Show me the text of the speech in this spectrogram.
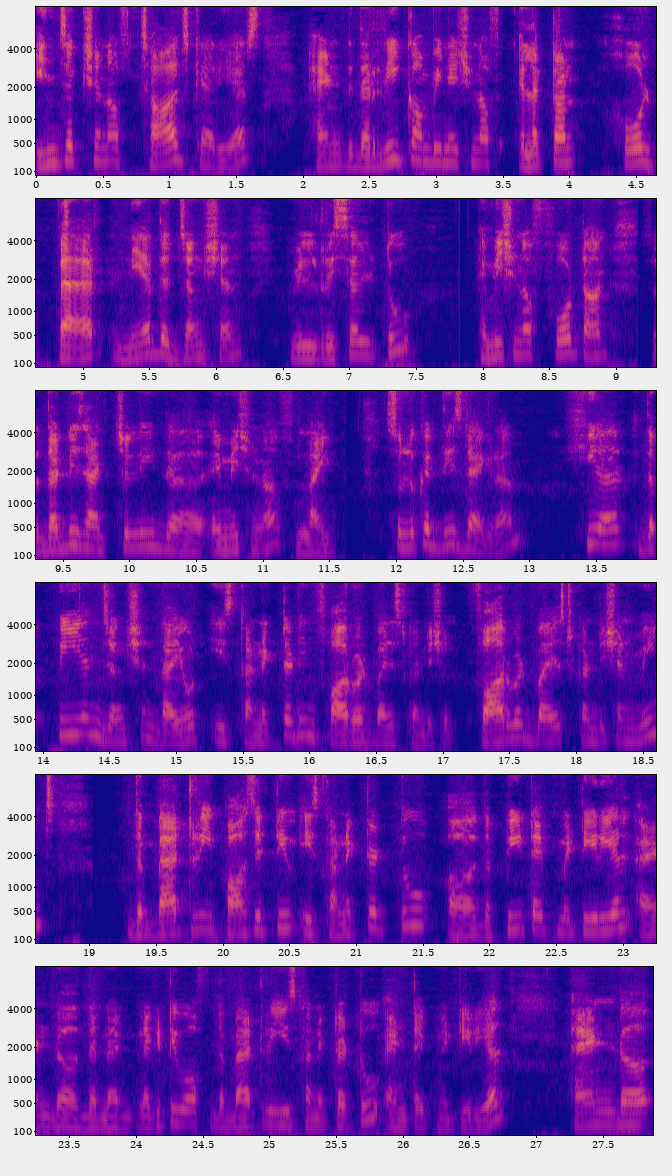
injection of charge carriers and the recombination of electron hole pair near the junction will result to emission of photon. So that is actually the emission of light. So look at this diagram. Here the PN junction diode is connected in forward biased condition. Forward biased condition means the battery positive is connected to uh, the p-type material and uh, the ne negative of the battery is connected to n-type material. And uh,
